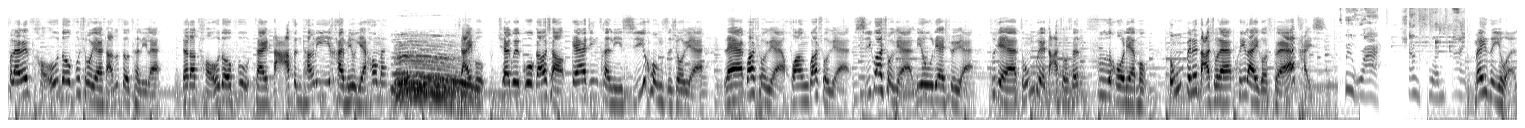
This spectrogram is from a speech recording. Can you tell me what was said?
湖南的臭豆腐学院啥子时候成立呢？难道臭豆腐在大粪汤里还没有腌好吗？下一步，全国各高校赶紧成立西红柿学院、南瓜学院、黄瓜学院、西瓜学院、榴莲学院，组建中国大学生吃货联盟。东北的大学呢，可以来一个酸菜系。翠花。每日一问，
